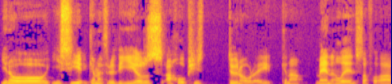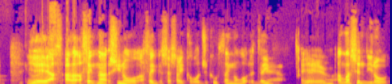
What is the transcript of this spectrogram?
you know, you see it kind of through the years. I hope she's doing all right, kind of mentally and stuff like that. Yeah, I, I, think that's you know, I think it's a psychological thing a lot of the time. Yeah, um, and listen, you know,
